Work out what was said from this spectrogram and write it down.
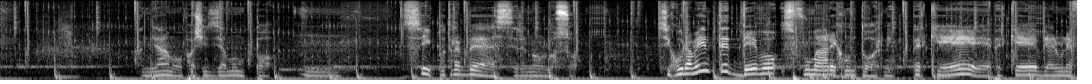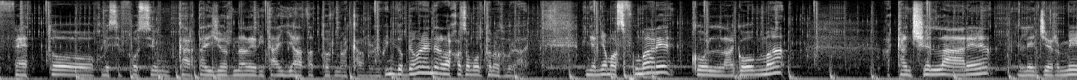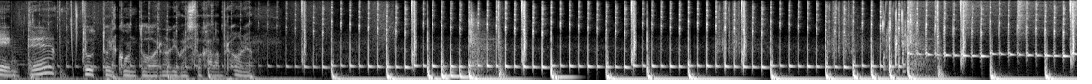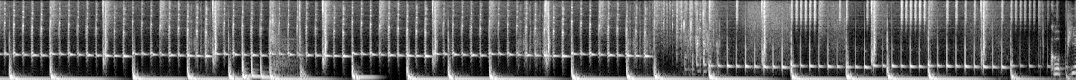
Andiamo opacizziamo un po' mm. sì potrebbe essere non lo so. Sicuramente devo sfumare i contorni perché, perché viene un effetto come se fosse un carta di giornale ritagliata attorno al calabrone, quindi dobbiamo rendere la cosa molto naturale. Quindi andiamo a sfumare con la gomma, a cancellare leggermente tutto il contorno di questo calabrone.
